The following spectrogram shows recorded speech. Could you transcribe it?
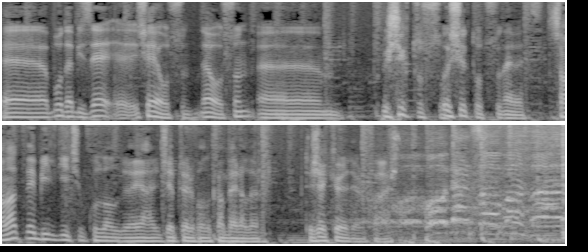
Ee, bu da bize e, şey olsun ne olsun ee, Işık tutsun. ışık tutsun evet. Sanat ve bilgi için kullanılıyor yani cep telefonu kameraları. Teşekkür ederim Fahir. Modern Sabahlar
